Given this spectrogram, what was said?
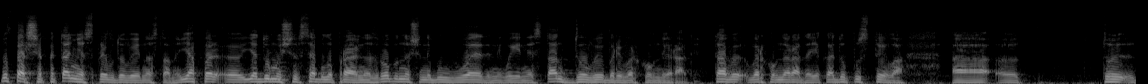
Ну, перше питання з приводу воєнного стану. Я, пер, е, я думаю, що все було правильно зроблено, що не був введений воєнний стан до виборів Верховної Ради. Та Верховна Рада, яка допустила а, е, то,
